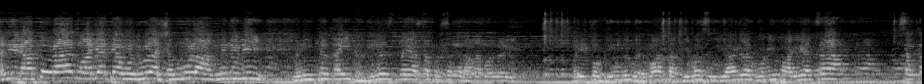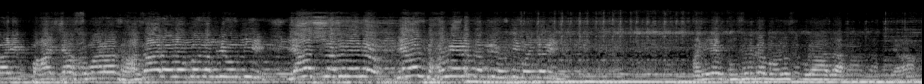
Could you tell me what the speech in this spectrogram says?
आणि रातोरात माझ्या त्या वधूला शंभूला अग्नी दिली. आणि इथं काही घडलंच नाही असा प्रसंग झाला मंडळी. आणि तो हिंदू धर्माचा दिवस उजाडला गुढी पाडव्याचा. सकाळी पाचच्या सुमारास हजारो लोक जमली होती. याच नजरेनं याच भावनेनं जमली होती मंडळी. आणि एक बुजुर्ग माणूस पुढे आला. या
